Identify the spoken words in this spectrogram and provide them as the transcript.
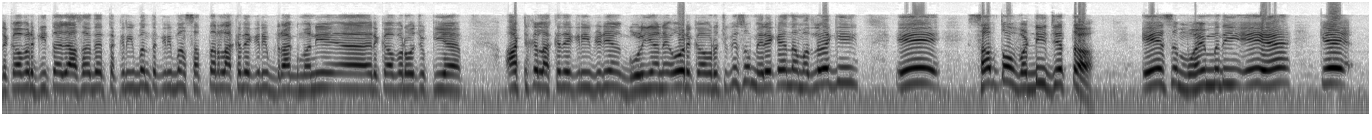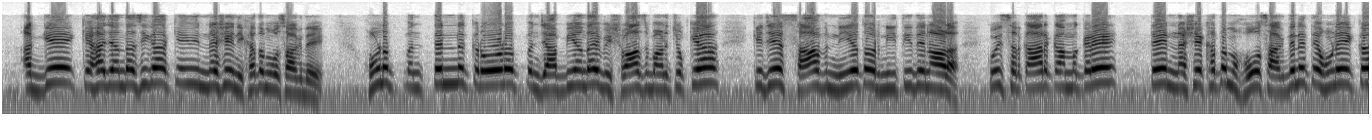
ਰਿਕਵਰ ਕੀਤਾ ਜਾ ਸਕਦਾ ਤਕਰੀਬਨ ਤਕਰੀਬਨ 70 ਲੱਖ ਦੇ ਕਰੀਬ ਡਰੱਗ ਮਨੀ ਰਿਕਵਰ ਹੋ ਚੁੱਕੀ ਹੈ। 8 ਲੱਖ ਦੇ ਕਰੀਬ ਜਿਹੜੀਆਂ ਗੋਲੀਆਂ ਨੇ ਉਹ ਰਿਕਵਰ ਹੋ ਚੁੱਕੀਆਂ। ਸੋ ਮੇਰੇ ਕਹਿਣ ਦਾ ਮਤਲਬ ਹੈ ਕਿ ਇਹ ਸਭ ਤੋਂ ਵੱਡੀ ਜਿੱਤ ਇਸ ਮੁਹਿੰਮ ਦੀ ਇਹ ਹੈ ਕਿ ਅੱਗੇ ਕਿਹਾ ਜਾਂਦਾ ਸੀਗਾ ਕਿ ਵੀ ਨਸ਼ੇ ਨਹੀਂ ਖਤਮ ਹੋ ਸਕਦੇ। ਹੁਣ 3 ਕਰੋੜ ਪੰਜਾਬੀਆਂ ਦਾ ਇਹ ਵਿਸ਼ਵਾਸ ਬਣ ਚੁੱਕਿਆ ਕਿ ਜੇ ਸਾਫ਼ ਨੀਅਤ ਔਰ ਨੀਤੀ ਦੇ ਨਾਲ ਕੋਈ ਸਰਕਾਰ ਕੰਮ ਕਰੇ ਤੇ ਨਸ਼ੇ ਖਤਮ ਹੋ ਸਕਦੇ ਨੇ ਤੇ ਹੁਣ ਇਹ ਇੱਕ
